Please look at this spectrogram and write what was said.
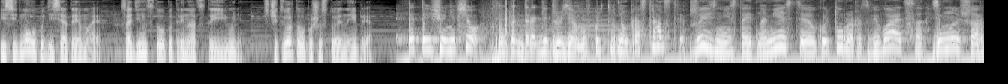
и с 7 по 10 мая, с 11 по 13 июня, с 4 по 6 ноября, Это еще не все. Итак, дорогие друзья, мы в культурном пространстве. Жизнь не стоит на месте, культура развивается, земной шар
